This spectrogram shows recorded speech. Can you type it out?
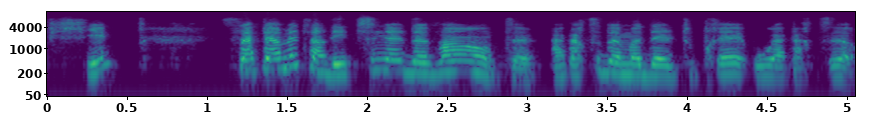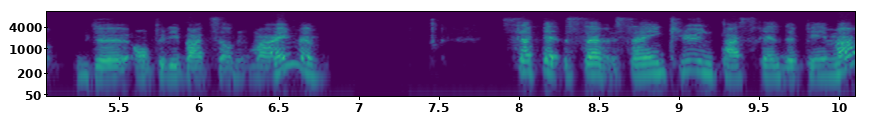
fichiers. Ça permet de faire des tunnels de vente à partir d'un modèle tout prêt ou à partir de, on peut les bâtir nous-mêmes. ça, inclut une passerelle de paiement.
